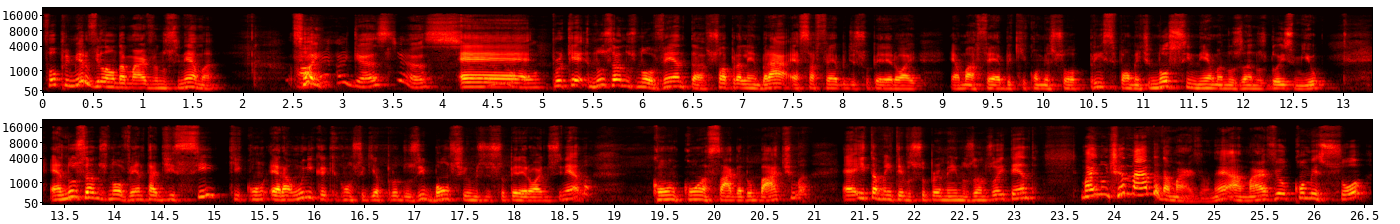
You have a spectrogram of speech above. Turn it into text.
Foi o primeiro vilão da Marvel no cinema. Foi. I, I guess, yes. É, porque nos anos 90, só pra lembrar, essa febre de super-herói é uma febre que começou principalmente no cinema nos anos 2000. É nos anos 90 a DC, que era a única que conseguia produzir bons filmes de super-herói no cinema, com, com a saga do Batman, é, e também teve o Superman nos anos 80, mas não tinha nada da Marvel, né? A Marvel começou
